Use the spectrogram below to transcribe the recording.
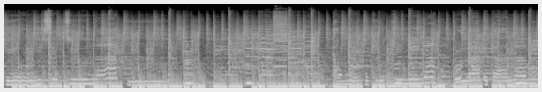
けより切なくあの時君がこらえた涙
